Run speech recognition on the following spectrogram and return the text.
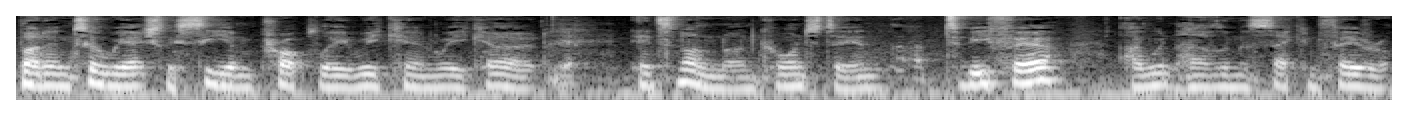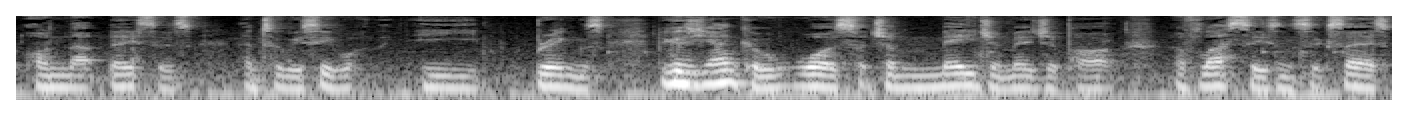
but until we actually see him properly week in week out, Yeah. it's not a known quantity. And uh, to be fair, I wouldn't have them as second favourite on that basis until we see what he brings, because Janko was such a major, major part of last season's success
